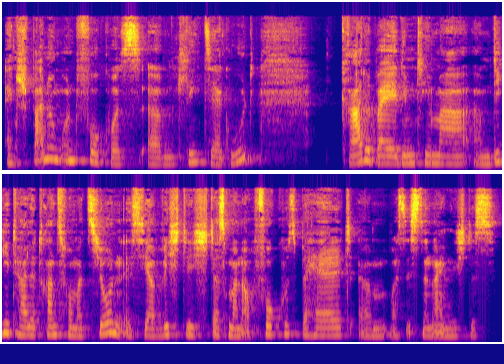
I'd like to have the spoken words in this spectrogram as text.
Entspannung und Fokus ähm, klingt sehr gut gerade bei dem Thema ähm, digitale Transformation ist ja wichtig, dass man auch Fokus behält. Ähm, was ist denn eigentlich das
